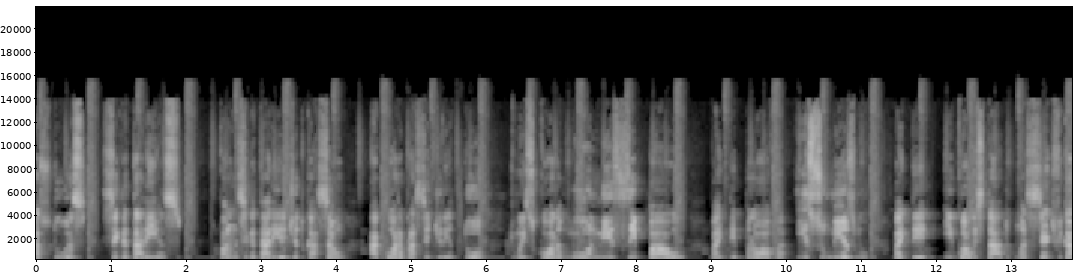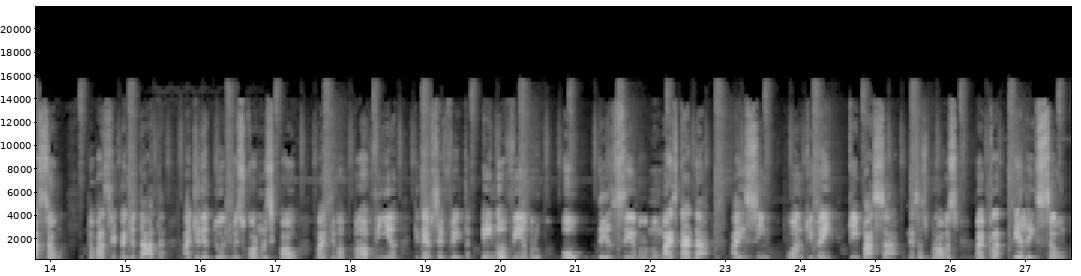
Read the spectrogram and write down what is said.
às duas secretarias. Falando em Secretaria de Educação, agora para ser diretor de uma escola municipal vai ter prova. Isso mesmo, vai ter igual o estado, uma certificação. Então, para ser candidata a diretora de uma escola municipal, vai ter uma provinha que deve ser feita em novembro ou dezembro, no mais tardar. Aí sim, o ano que vem, quem passar nessas provas vai para eleição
